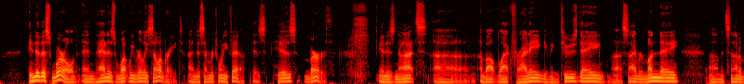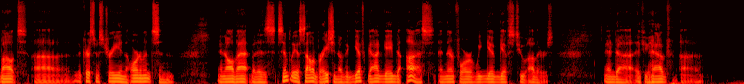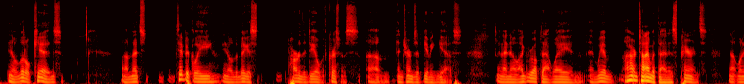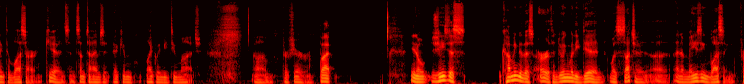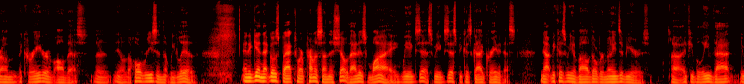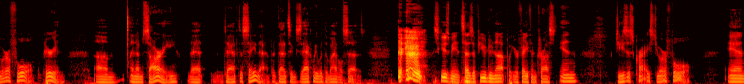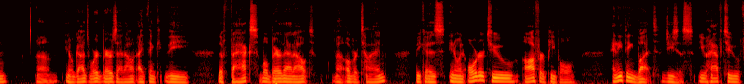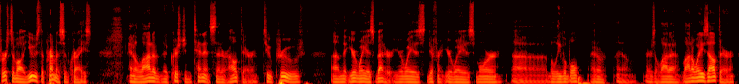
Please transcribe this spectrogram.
into this world and that is what we really celebrate on december 25th is his birth it is not uh, about black friday giving tuesday uh, cyber monday. Um, it's not about uh, the christmas tree and the ornaments and and all that but is simply a celebration of the gift god gave to us and therefore we give gifts to others. And uh, if you have uh, you know little kids um, that's typically you know the biggest part of the deal with christmas um, in terms of giving gifts. And i know i grew up that way and, and we have a hard time with that as parents not wanting to bless our kids and sometimes it, it can likely be too much um, for sure. But you know jesus coming to this earth and doing what he did was such a uh, an amazing blessing from the creator of all this the you know the whole reason that we live and again that goes back to our premise on this show. That is why we exist. We exist because god created us not because we evolved over millions of years. Uh, if you believe that you are a fool period. Um, and i'm sorry that to have to say that but that's exactly what the bible says. Excuse me, it says, if you do not put your faith and trust in Jesus Christ, you are a fool. And, um, you know, God's word bears that out. I think the, the facts will bear that out uh, over time because, you know, in order to offer people anything but Jesus, you have to, first of all, use the premise of Christ and a lot of the Christian tenets that are out there to prove um, that your way is better, your way is different, your way is more uh, believable. I don't, you know, there's a lot of lot of ways out there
